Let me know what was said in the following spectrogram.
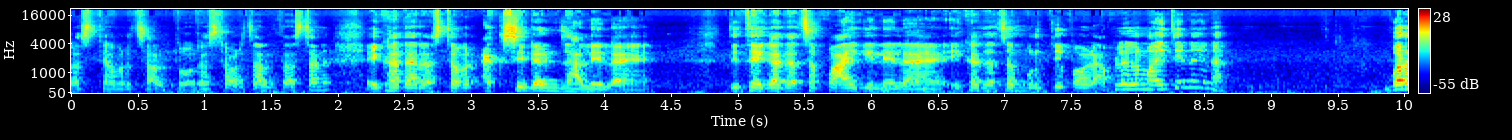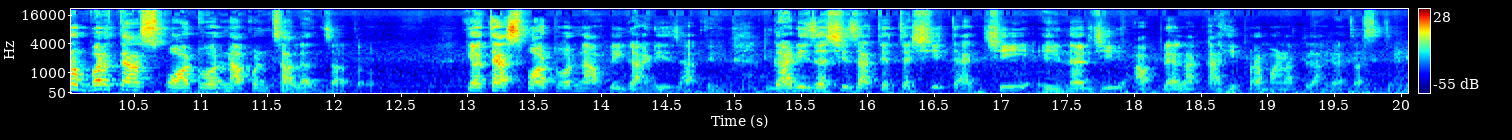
रस्त्यावर चालतो रस्त्यावर चालत असताना एखाद्या रस्त्यावर ॲक्सिडेंट झालेला आहे तिथे एखाद्याचा पाय गेलेला आहे एखाद्याचा मृत्यू पावला आपल्याला माहिती नाही ना. बरोबर त्या स्पॉटवरनं आपण चालत जातो. किंवा त्या स्पॉटवरनं आपली गाडी जाते. गाडी जशी जाते तशी त्याची एनर्जी आपल्याला काही प्रमाणात लागत असते.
